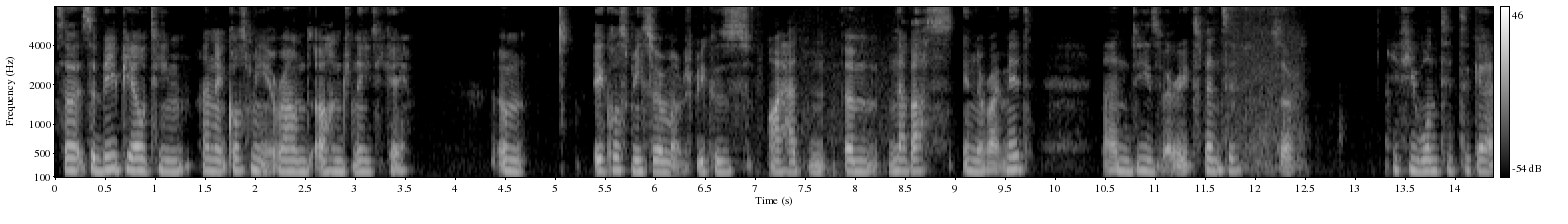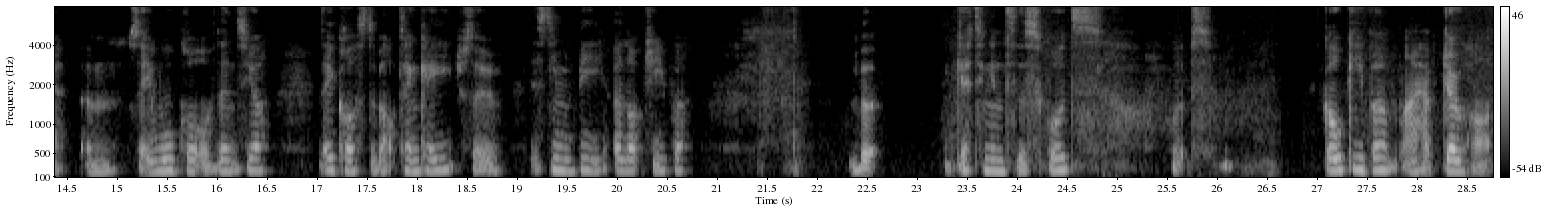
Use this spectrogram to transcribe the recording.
So it's a BPL team and it cost me around 180k. Um, it cost me so much because I had um Navas in the right mid, and he's very expensive. So if you wanted to get um say Walcott or Valencia, they cost about 10k each. So this team would be a lot cheaper. But getting into the squads, whoops. Goalkeeper, I have Joe Hart.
